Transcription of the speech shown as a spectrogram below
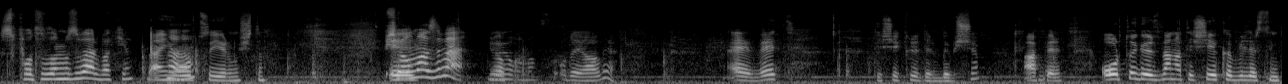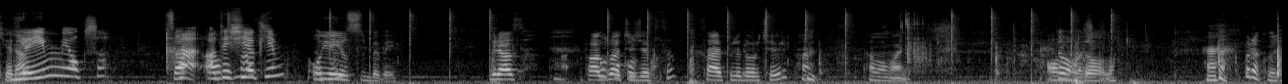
Spatulamızı ver bakayım. ben Ha. yoğurt sıyırmıştım. Bir şey Ee, olmaz değil mi? Yok. Yok. olmaz. O da yağlı ya. Evet, Teşekkür ederim bebişim. aferin. Orta gözden ateşi yakabilirsin Kerem. Yayayım mı yoksa? Sen ha, ateşi yakayım. O yayılsın bebeğim. Biraz fazla Korkma, korkma. açacaksın. Serpil'e doğru çevirip. Heh. Tamam anne. Tamam Olmadı aşkım. oğlum. Bırak öyle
